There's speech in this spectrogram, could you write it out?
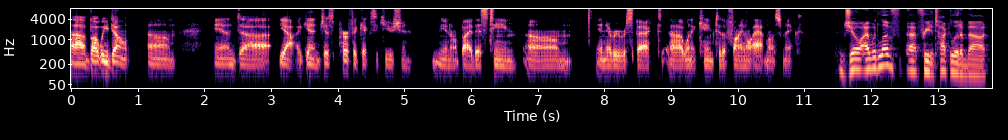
uh, but we don't. Um, and uh, yeah, again, just perfect execution, you know, by this team um, in every respect uh, when it came to the final Atmos mix. Joe, I would love uh, for you to talk a little about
